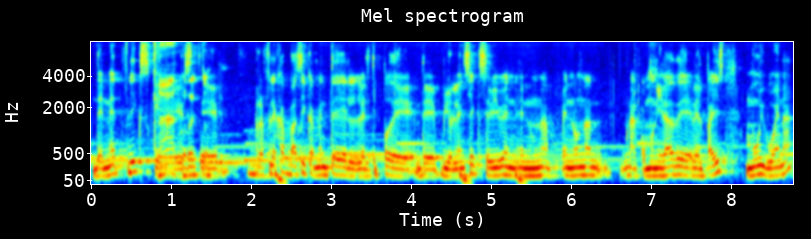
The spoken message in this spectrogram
de Netflix que ah, este, refleja básicamente el, tipo de, violencia que se vive en, una, en una, comunidad del país muy buena.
